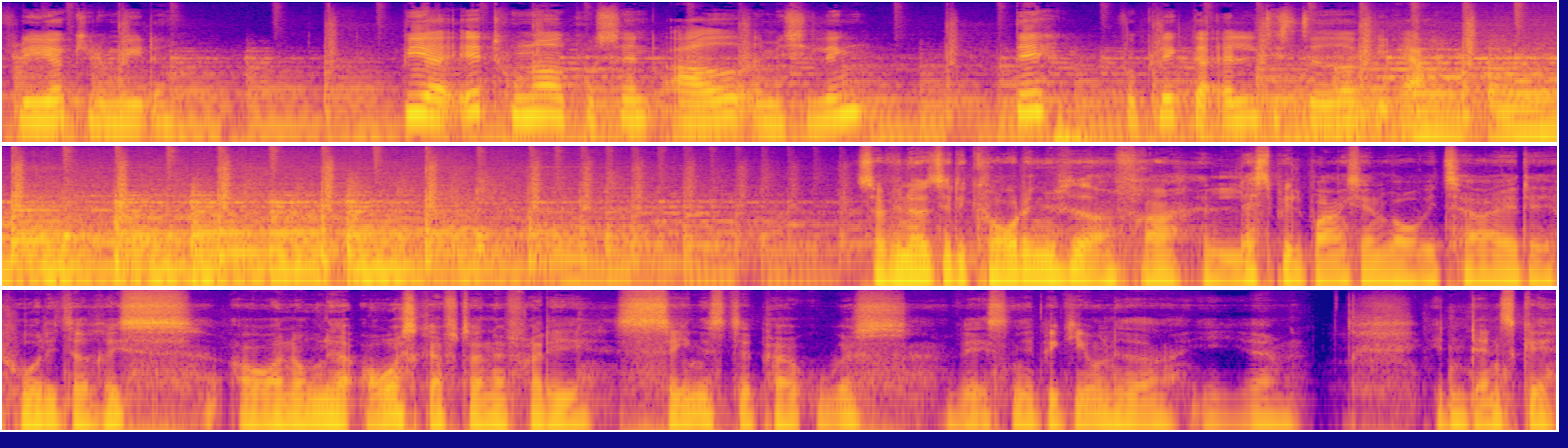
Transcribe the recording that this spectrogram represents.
flere kilometer. Vi er 100% ejet af Michelin. Det forpligter alle de steder, vi er. Så er vi nået til de korte nyheder fra lastbilbranchen, hvor vi tager et øh, hurtigt ris over nogle af overskrifterne fra de seneste par ugers væsentlige begivenheder i, øh, i den danske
